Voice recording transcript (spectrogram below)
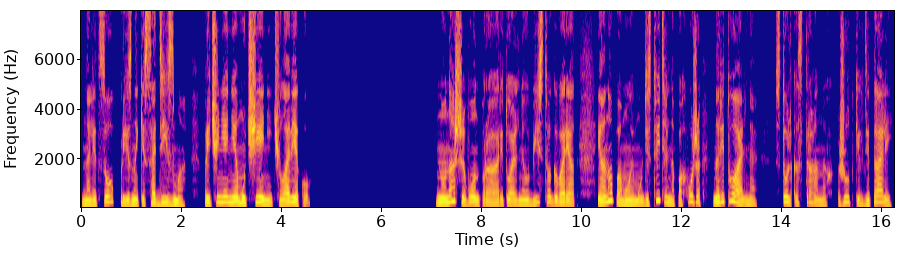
налицо признаки садизма, причинения мучений человеку. Но наши вон про ритуальное убийство говорят, и оно, по-моему, действительно похоже на ритуальное. Столько странных, жутких деталей,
